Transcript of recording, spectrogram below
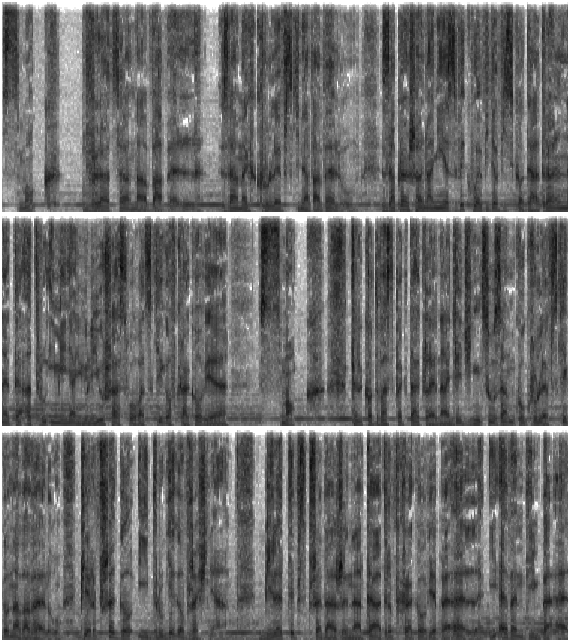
Smok wraca na Wawel. Zamek Królewski na Wawelu zaprasza na niezwykłe widowisko teatralne Teatru imienia Juliusza Słowackiego w Krakowie Smok. Tylko dwa spektakle na dziedzińcu Zamku Królewskiego na Wawelu 1 i 2 września. Bilety w sprzedaży na teatrwkrakowie.pl i eventim.pl.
